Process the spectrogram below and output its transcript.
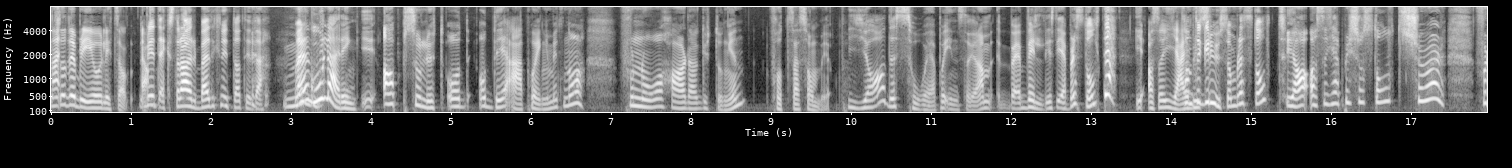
Nei. Så det blir jo litt sånn. Det blir et ekstra arbeid knytta til det. Men, Men- god læring. Absolutt, og, og det er poenget mitt nå. For nå har da guttungen fått seg sommerjobb. Ja, det så jeg på Instagram. Veldig, jeg ble stolt, jeg. I- Altså, jeg Tante blir Grusom ble stolt. Ja, altså, jeg blir så stolt sjøl! For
